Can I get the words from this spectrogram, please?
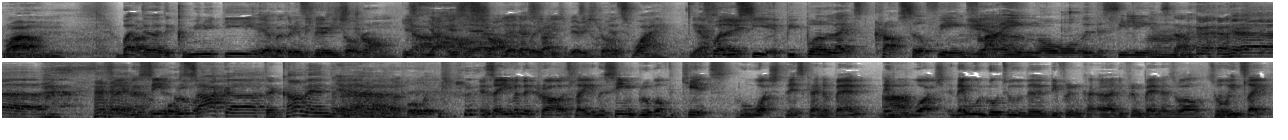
wow. But the the community, Yeah, but uh, is very is strong. strong. Yeah, yeah, it's strong. Yeah, the community right. is very strong. That's why. Yeah. That's why you see uh, people like crowd surfing, flying all over the ceiling and stuff. Yeah. It's like the same group of, Osaka, they're coming. Yeah, forward. it's like even the crowds like the same group of the kids who watch this kind of band they Uh-huh. would watch they would go to the different uh, different band as well so Mm-hmm. it's like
